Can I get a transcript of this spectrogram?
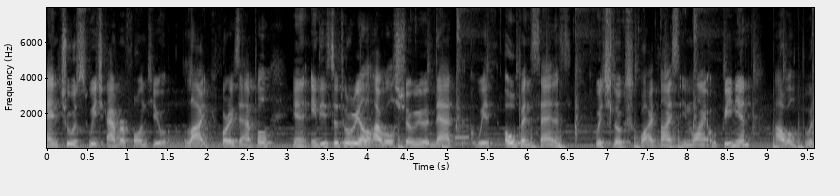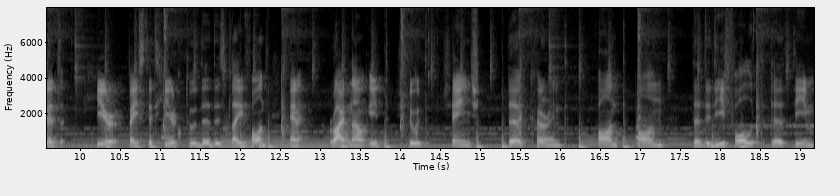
and choose whichever font you like. For example, in, in this tutorial, I will show you that with Open Sans, which looks quite nice in my opinion. I will put it here, paste it here to the display font and right now it should change the current font on the, the default uh, theme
